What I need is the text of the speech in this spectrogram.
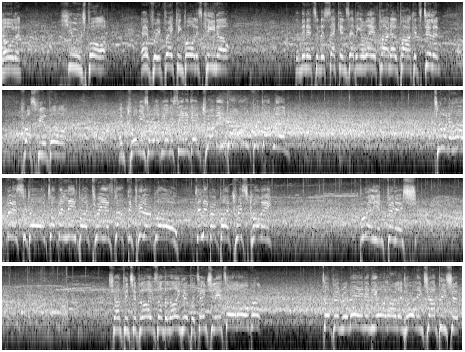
Nolan, huge ball. Every breaking ball is key now. The minutes and the seconds ebbing away at Parnell Park. It's Dillon. Crossfield ball. And Crummey's arriving on the scene again. Crummey goal for Dublin! Two and a half minutes to go. Dublin lead by three. Is that the killer blow? Delivered by Chris Crummey. Brilliant finish. Championship lives on the line here potentially. It's all over. Dublin remain in the All Ireland Hurling Championship.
